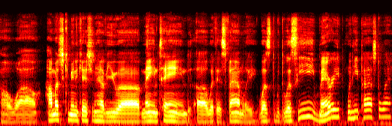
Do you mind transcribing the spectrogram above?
Oh, wow. How much communication have you uh, maintained uh, with his family? Was was he married when he passed away?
